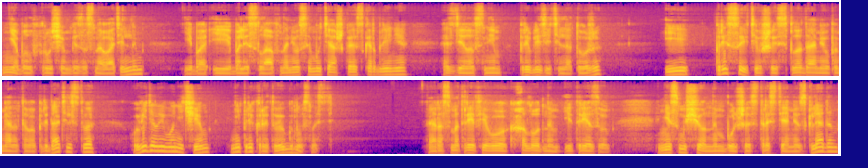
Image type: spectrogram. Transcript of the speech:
не был, впрочем, безосновательным, ибо и Болеслав нанес ему тяжкое оскорбление, сделав с ним приблизительно то же, и, присытившись плодами упомянутого предательства, увидел его ничем не прикрытую гнусность. Рассмотрев его к холодным и трезвым, не смущенным больше страстями взглядом,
